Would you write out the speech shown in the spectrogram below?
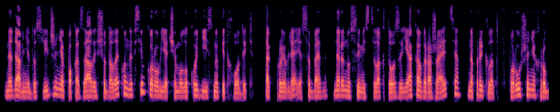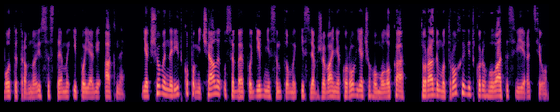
недавні дослідження показали, що далеко не всім коров'яче молоко дійсно підходить. Так проявляє себе нереносимість лактози, яка виражається, наприклад, в порушеннях роботи травної системи і появі акне. Якщо ви нерідко помічали у себе подібні симптоми після вживання коров'ячого молока, то радимо трохи відкоригувати свій раціон.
